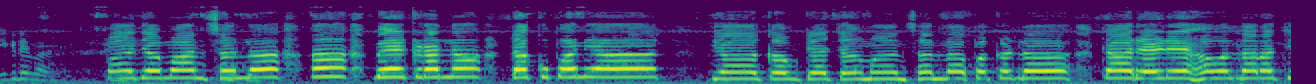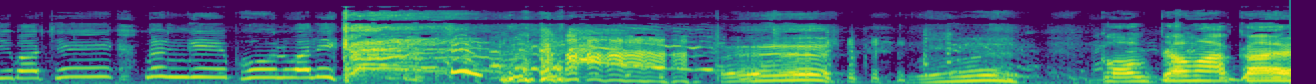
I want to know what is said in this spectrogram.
इकडे बघ. माझ्या माणसांना बेकडांना टाकू पाण्यात. या कवट्याच्या माणसांना पकडलं. त्या रेडे हवलदाराची बाची गंगी फुलवाली. कवट्या आहे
